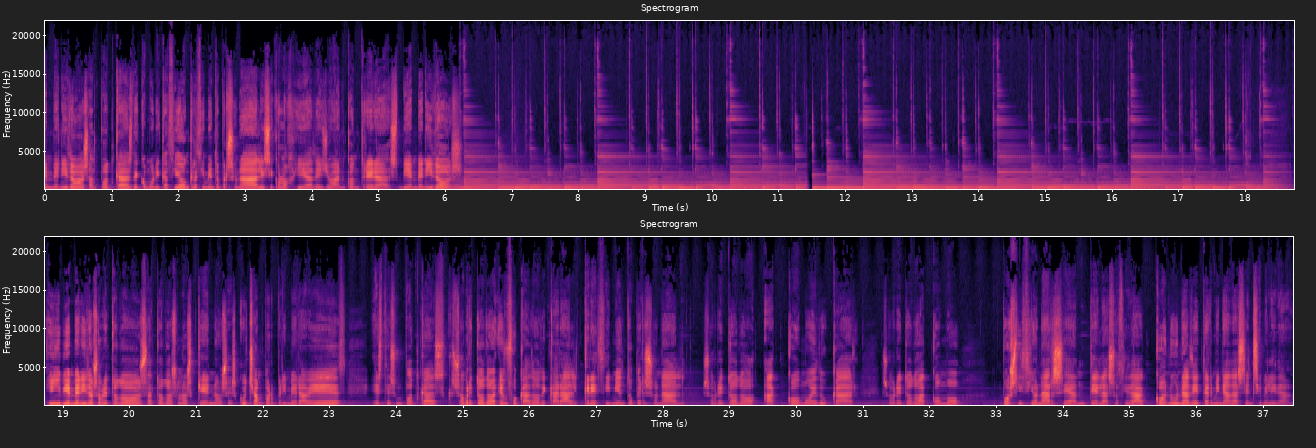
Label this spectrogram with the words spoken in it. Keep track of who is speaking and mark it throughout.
Speaker 1: Bienvenidos al podcast de comunicación, crecimiento personal y psicología de Joan Contreras. Bienvenidos. Y bienvenidos sobre todo a todos los que nos escuchan por primera vez. Este es un podcast sobre todo enfocado de cara al crecimiento personal, sobre todo a cómo educar, sobre todo a cómo posicionarse ante la sociedad con una determinada sensibilidad.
